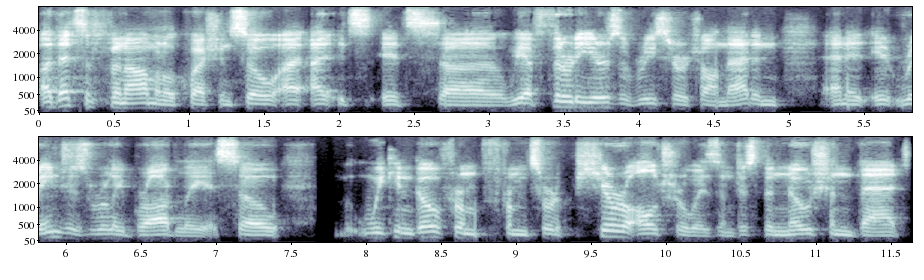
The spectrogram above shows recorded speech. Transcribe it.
Uh, that's a phenomenal question. So I, I, it's it's uh, we have 30 years of research on that, and and it, it ranges really broadly. So we can go from from sort of pure altruism just the notion that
